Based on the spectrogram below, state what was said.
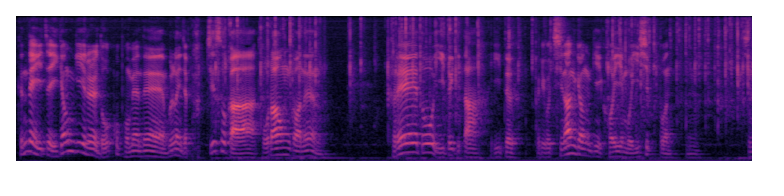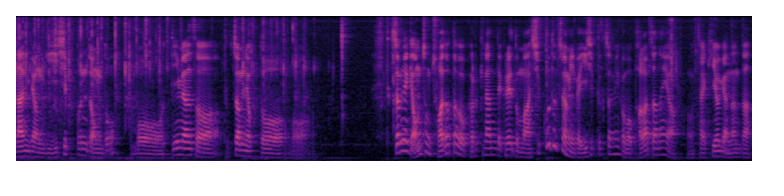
근데 이제 이 경기를 놓고 보면은 물론 이제 박지수가 돌아온 거는 그래도 이득이다. 이득. 그리고 지난 경기 거의 뭐 20분. 음. 지난 경기 20분 정도 뭐 뛰면서 득점력도 뭐 득점력이 엄청 좋아졌다고 그렇긴 한데 그래도 막 19득점인가 20득점인가 뭐 박았잖아요. 어, 잘 기억이 안 난다.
